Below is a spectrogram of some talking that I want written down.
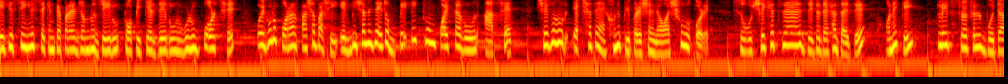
এইচএসসি ইংলিশ সেকেন্ড পেপারের জন্য যে টপিকের যে রুলগুলো পড়ছে, ওইগুলো পড়ার পাশাপাশি অ্যাডমিশনে যে যেহেতু ব্যতিক্রম কয়েকটা রুল আছে, সেগুলোর একসাথে এখনই প্রিপারেশন নেওয়া শুরু করে। সো সেক্ষেত্রে যেটা দেখা যায় যে, অনেকেই ক্লিপস রেফেল বইটা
